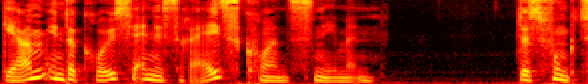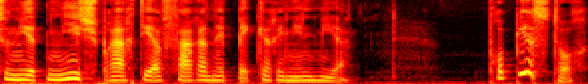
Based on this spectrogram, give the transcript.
Germ in der Größe eines Reiskorns nehmen. Das funktioniert nie, sprach die erfahrene Bäckerin in mir. Probier's doch,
